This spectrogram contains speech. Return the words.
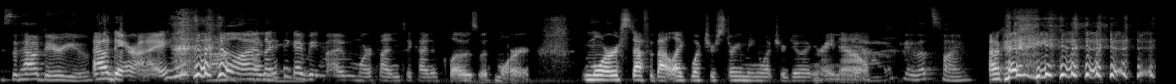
I said, "How dare you? How dare I?" and I think I'd be more fun to kind of close with more, more stuff about like what you're streaming, what you're doing right now. Yeah, okay, that's fine. Okay.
